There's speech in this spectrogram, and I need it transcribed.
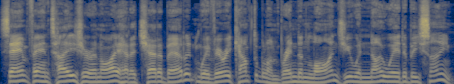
Sam Fantasia and I had a chat about it, and we're very comfortable. And Brendan Lyons, you were nowhere to be seen.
